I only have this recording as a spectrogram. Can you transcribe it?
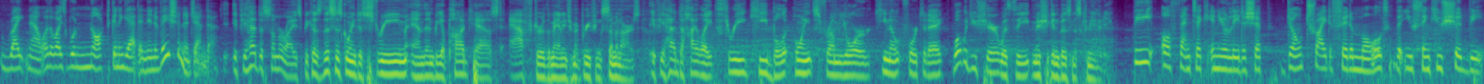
right now. Otherwise, we're not going to get an innovation agenda. If you had to summarize, because this is going to stream and then be a podcast after the management briefing seminars, if you had to highlight three key bullet points from your keynote for today, what would you share with the Michigan business community? Be authentic in your leadership. Don't try to fit a mold that you think you should be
